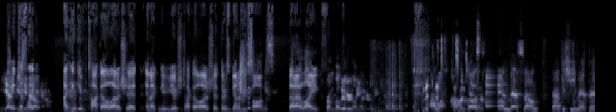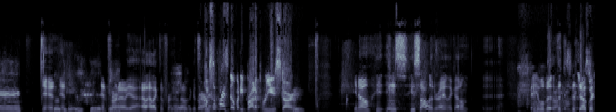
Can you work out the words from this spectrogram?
Yeah, I mean, just like know, I can give Taka a lot of shit, and I can give Yoshitaka a lot of shit. There's gonna be songs that I like from both Literally. of them. I'm, This is I'm gonna just fun. end that song. Takishimete. yeah, and, and Inferno, yeah, I, I liked Inferno. That was a good song. I'm surprised nobody brought up Ryu Star. You know, he, he's he's solid, right? Like I don't. Eh. Well, the the, the joke with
